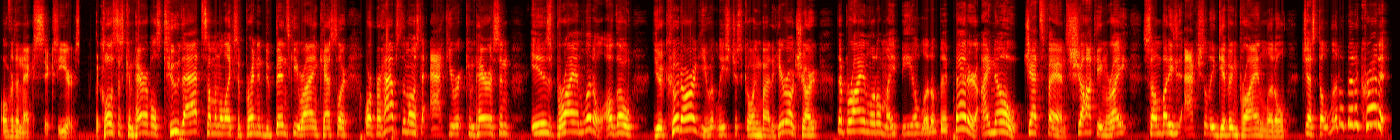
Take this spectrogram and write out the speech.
over the next six years. The closest comparables to that, someone the likes of Brandon Dubinsky, Ryan Kesler, or perhaps the most accurate comparison is Bryan Little, although you could argue, at least just going by the hero chart, that Bryan Little might be a little bit better. I know, Jets fans, shocking, right? Somebody's actually giving Bryan Little just a little bit of credit.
